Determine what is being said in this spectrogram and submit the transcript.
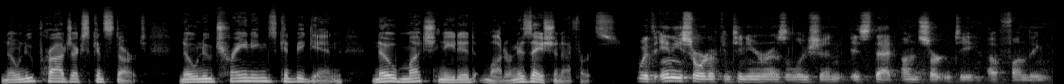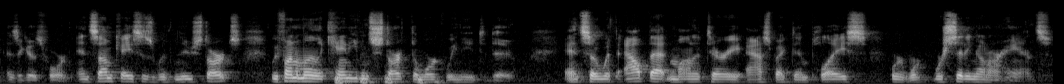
no new projects can start, no new trainings can begin, no much needed modernization efforts. With any sort of continuing resolution, it's that uncertainty of funding as it goes forward. In some cases, with new starts, we fundamentally can't even start the work we need to do. And so without that monetary aspect in place, we're, we're, we're, sitting on our hands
